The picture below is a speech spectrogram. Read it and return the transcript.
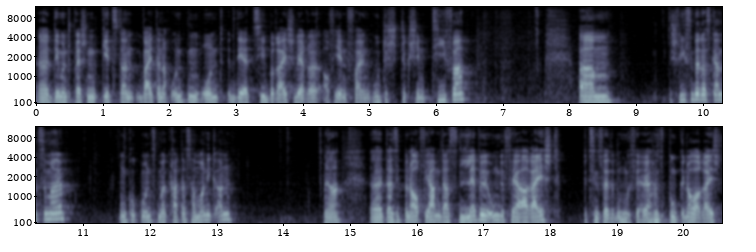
Äh, dementsprechend geht es dann weiter nach unten und der Zielbereich wäre auf jeden Fall ein gutes Stückchen tiefer. Ähm, schließen wir das Ganze mal und gucken uns mal gerade das Harmonic an. Ja, äh, da sieht man auch, wir haben das Level ungefähr erreicht, beziehungsweise ungefähr, wir haben es punktgenau erreicht,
